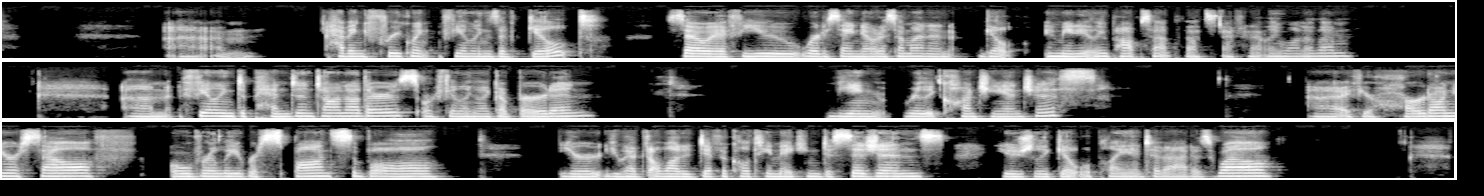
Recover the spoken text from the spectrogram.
um, having frequent feelings of guilt. So, if you were to say no to someone and guilt immediately pops up, that's definitely one of them. Um, feeling dependent on others or feeling like a burden, being really conscientious, uh, if you're hard on yourself, overly responsible, you're you have a lot of difficulty making decisions. Usually, guilt will play into that as well.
